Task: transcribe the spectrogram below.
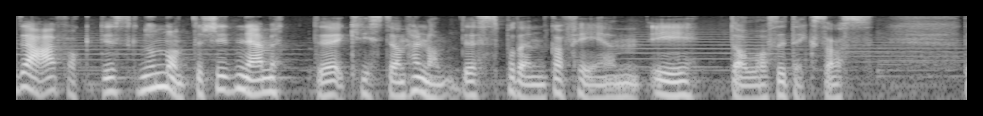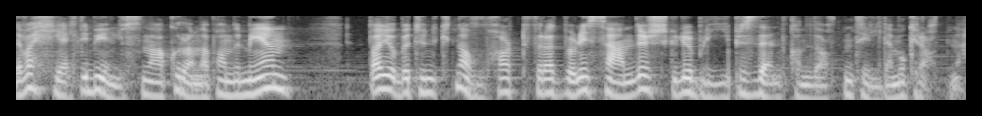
Det er faktisk noen måneder siden jeg møtte Christian Hernandez på den kafeen i Dallas i Texas. Det var helt i begynnelsen av koronapandemien. Da jobbet hun knallhardt for at Bernie Sanders skulle bli presidentkandidaten til Demokratene.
